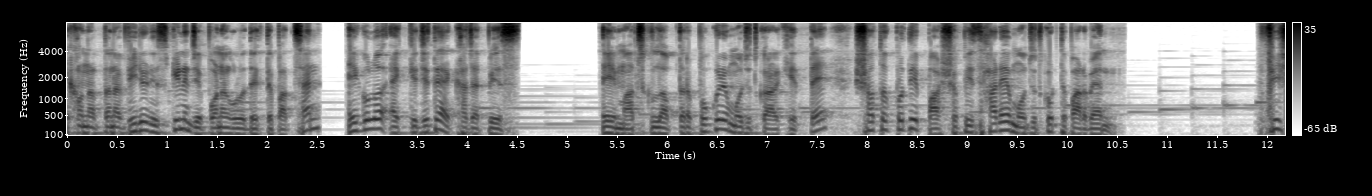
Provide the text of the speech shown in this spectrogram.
এখন আপনারা ভিডিওর স্ক্রিনে যে পোনাগুলো দেখতে পাচ্ছেন, এগুলো এক কেজিতে এক হাজার পিস এই মাছগুলো আপনারা পুকুরে মজুত করার ক্ষেত্রে শতক প্রতি পাঁচশো পিস হারে মজুত করতে পারবেন। ফিশ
